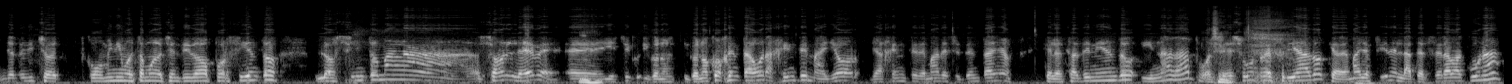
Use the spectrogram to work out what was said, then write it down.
ya te he dicho, como mínimo estamos en el 82%, los síntomas son leves. Eh, y, conozco, gente ahora, gente mayor, ya gente de más de 70 años, que lo está teniendo y nada, pues es un resfriado que además ellos tienen la tercera vacuna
